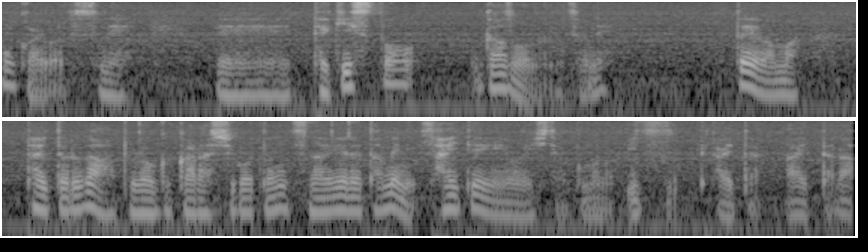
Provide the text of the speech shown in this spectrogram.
今回はですね、えー、テキスト画像なんですよね。例えば、まあ、タイトルがブログから仕事につなげるために最低限用意しておくもの5つって書いてあいたら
